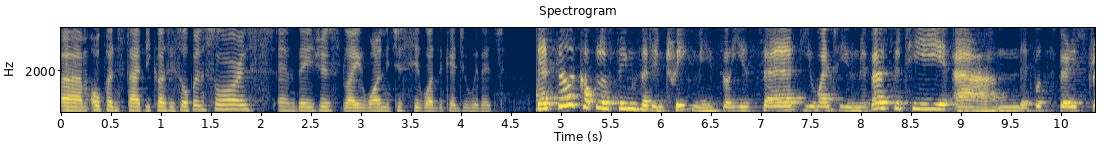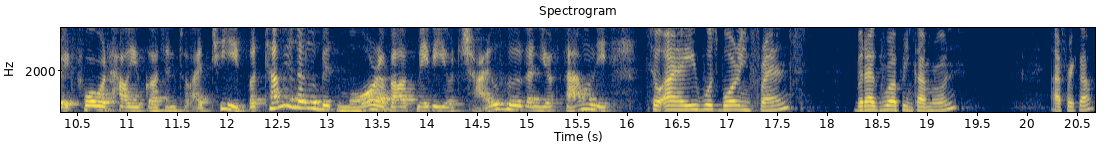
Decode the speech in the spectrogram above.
um, OpenStack because it's open source, and they just like wanted to see what they could do with it. There's still a couple of things that intrigue me. So you said you went to university and it was very straightforward how you got into IT. But tell me a little bit more about maybe your childhood and your family. So I was born in France, but I grew up in Cameroon, Africa.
